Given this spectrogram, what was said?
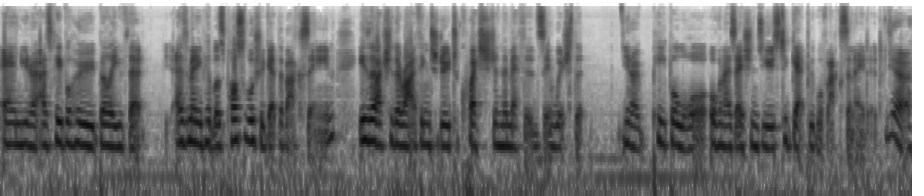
and you know as people who believe that as many people as possible should get the vaccine, is it actually the right thing to do to question the methods in which that you know people or organizations use to get people vaccinated? Yeah.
